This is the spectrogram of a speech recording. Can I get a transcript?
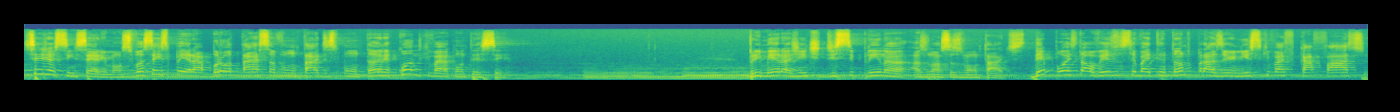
Seja sincero, irmão. Se você esperar brotar essa vontade espontânea, quando que vai acontecer? Primeiro a gente disciplina as nossas vontades. Depois talvez você vai ter tanto prazer nisso que vai ficar fácil,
